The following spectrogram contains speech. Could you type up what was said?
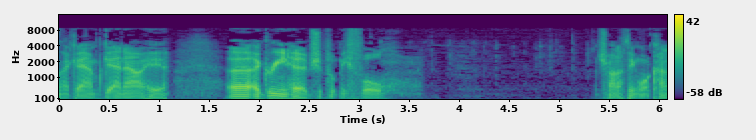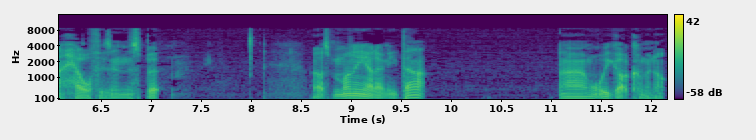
Okay, I'm getting out of here. Uh, a green herb should put me full. trying to think what kind of health is in this but That's money, I don't need that. Um, what we got coming up?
